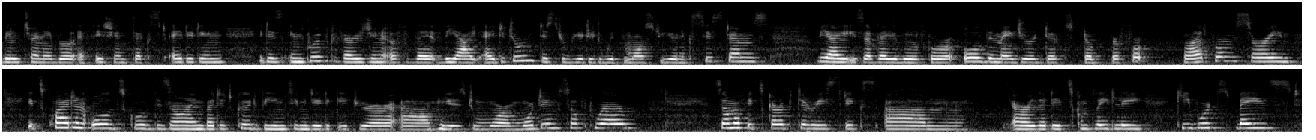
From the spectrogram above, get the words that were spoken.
built to enable efficient text editing. It is improved version of the VI editor distributed with most Unix systems. VI is available for all the major desktop platforms. Sorry, it's quite an old school design, but it could be intimidating if you are uh, used to more modern software. Some of its characteristics um, are that it's completely keyboards based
